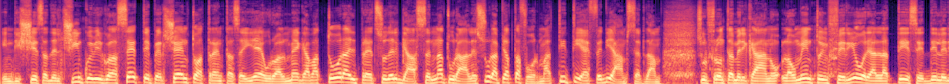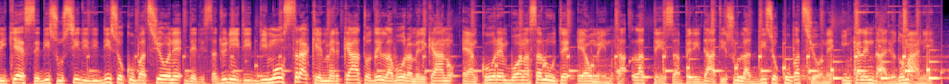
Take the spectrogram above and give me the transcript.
in discesa del 5,7% a 36 euro al megawattora il prezzo del gas naturale sulla piattaforma TTF di Amsterdam. Sul fronte americano l'aumento inferiore alle attese delle richieste di sussidi di disoccupazione degli Stati Uniti dimostra che il mercato mercato del lavoro americano è ancora in buona salute e aumenta l'attesa per i dati sulla disoccupazione in calendario domani.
